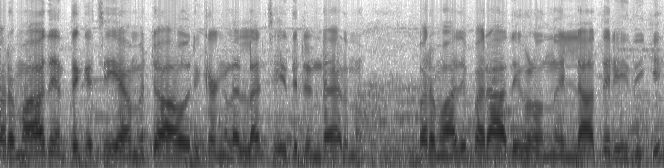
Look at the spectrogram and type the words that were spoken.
പരമാവധി എന്തൊക്കെ ചെയ്യാൻ പറ്റുമോ ആ ഒരുക്കങ്ങളെല്ലാം ചെയ്തിട്ടുണ്ടായിരുന്നു. പരമാവധി പരാതികളൊന്നും ഇല്ലാത്ത രീതിക്ക്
